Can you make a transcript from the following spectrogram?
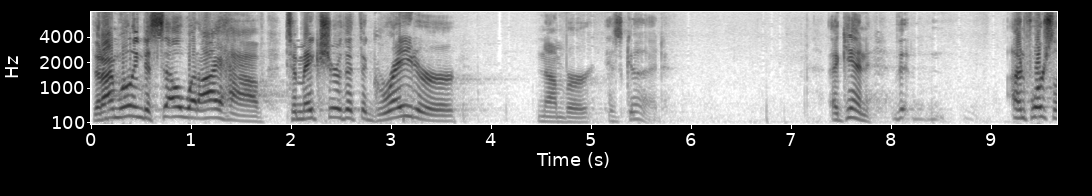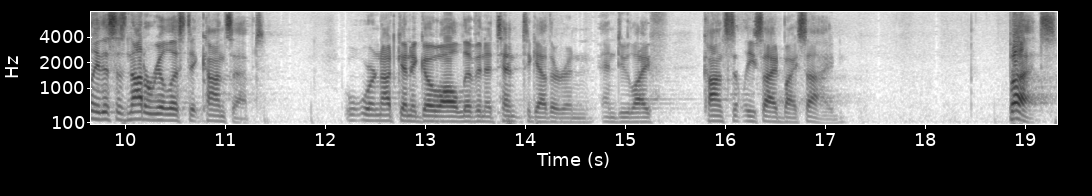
that I'm willing to sell what I have to make sure that the greater number is good. Again, unfortunately, this is not a realistic concept. We're not going to go all live in a tent together and, and do life constantly side by side. But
